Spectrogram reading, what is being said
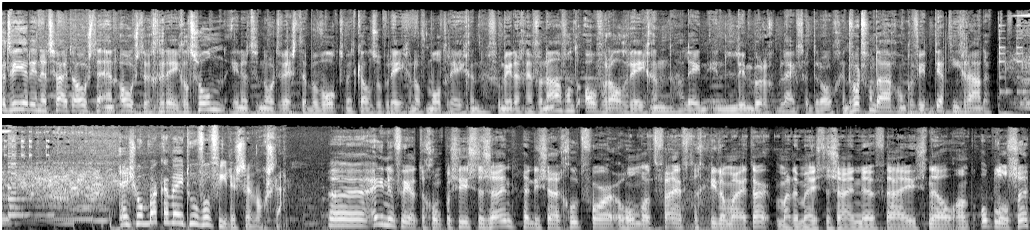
Het weer in het zuidoosten en oosten geregeld zon. In het noordwesten bewolkt met kans op regen of motregen. Vanmiddag en vanavond overal regen. Alleen in Limburg blijft het droog. En het wordt vandaag ongeveer 13 graden. En John Bakker weet hoeveel files er nog staan. Uh, 41 om precies te zijn. En die zijn goed voor 150 kilometer. Maar de meeste zijn uh, vrij snel aan het oplossen.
